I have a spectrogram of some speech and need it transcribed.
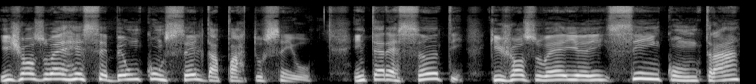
E Josué recebeu um conselho da parte do Senhor. Interessante que Josué ia se encontrar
